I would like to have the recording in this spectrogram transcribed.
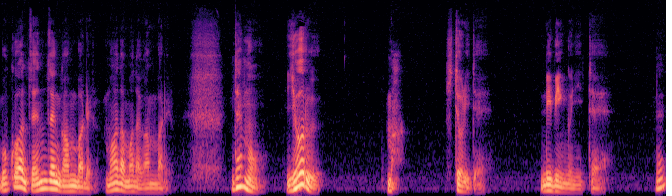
僕は全然頑張れる。まだまだ頑張れる。でも夜まあ一人でリビングにいてね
